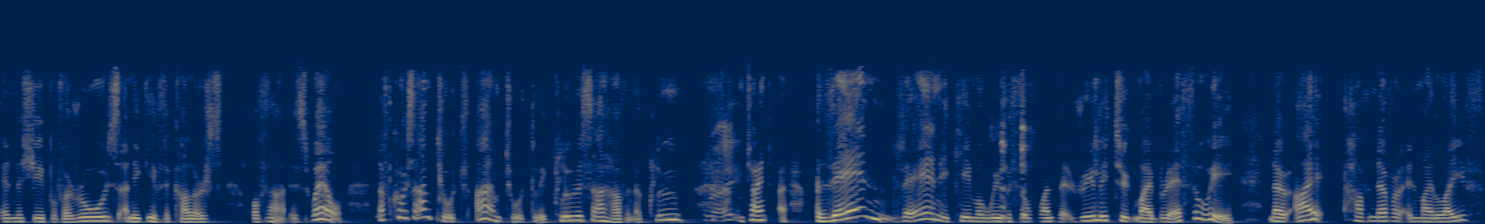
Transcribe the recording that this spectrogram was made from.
in the shape of a rose, and he gave the colours of that as well. And of course, I'm tot- I am totally clueless. I haven't a clue. Right. I'm trying to. Uh, then, then he came away with the one that really took my breath away. Now, I have never in my life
